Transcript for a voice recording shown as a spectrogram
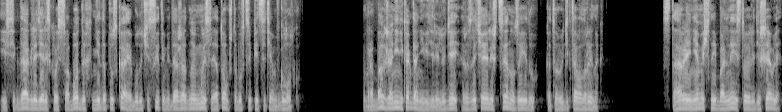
И всегда глядели сквозь свободных, не допуская, будучи сытыми, даже одной мысли о том, чтобы вцепиться тем в глотку. В рабах же они никогда не видели людей, различая лишь цену за еду, которую диктовал рынок. Старые, немощные больные стоили дешевле,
